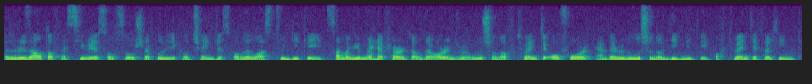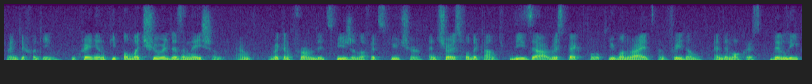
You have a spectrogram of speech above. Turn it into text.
As a result of a series of social political changes over the last two decades, some of you may have heard of the Orange Revolution of 2004 and the Revolution of Dignity of 2013-2014. Ukrainian people matured as a nation and reconfirmed its vision of its future and choice for the country. These are respectful human rights and freedom and democracy. The leap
